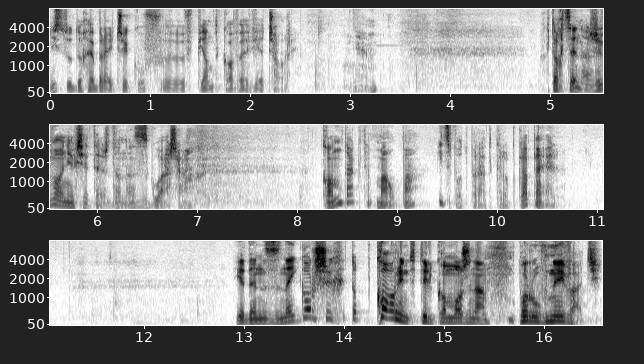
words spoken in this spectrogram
listu do Hebrajczyków w piątkowe wieczory. Nie? Kto chce na żywo, niech się też do nas zgłasza. Kontakt małpa itspodprat.pl Jeden z najgorszych, to Korynt tylko można porównywać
